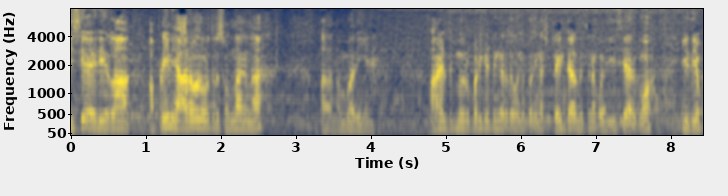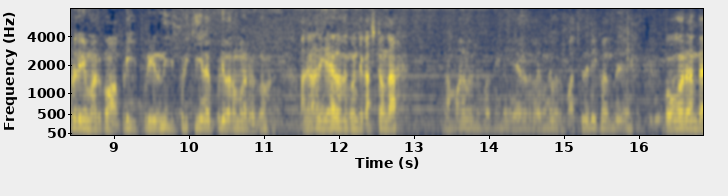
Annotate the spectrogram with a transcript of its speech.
ஈஸியாக ஏறிடலாம் அப்படின்னு யாரோ ஒருத்தர் சொன்னாங்கன்னா அதை நம்பாதீங்க. ஆயிரத்தி எட்நூறு படிக்கட்டுங்கிறது வந்து பார்த்தீங்கன்னா ஸ்ட்ரைட்டாக இருந்துச்சுன்னா கொஞ்சம் ஈஸியாக இருக்கும். இது எப்படி தெரியுமா இருக்கும்? அப்படி இப்படி இருந்து இப்படி கீழே இப்படி வர மாதிரி இருக்கும். அதனால் ஏறுறது கொஞ்சம் கஷ்டம் தான் நம்மால் வந்து பார்த்தீங்கன்னா ஏறதுலேருந்து ஒரு பத்து தறிக்கு வந்து ஒவ்வொரு அந்த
